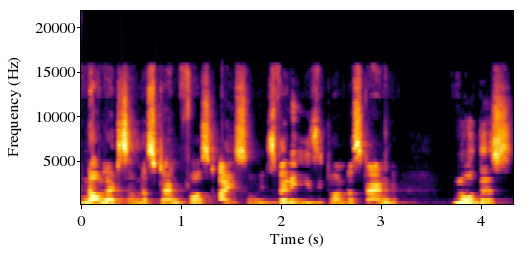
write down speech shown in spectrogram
Now let's understand first ISO. It's very easy to understand. Know this,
